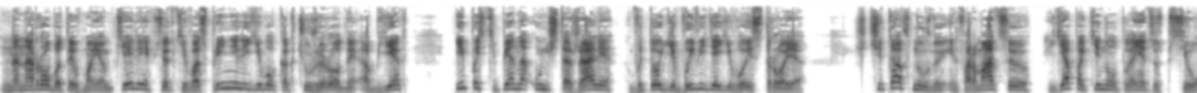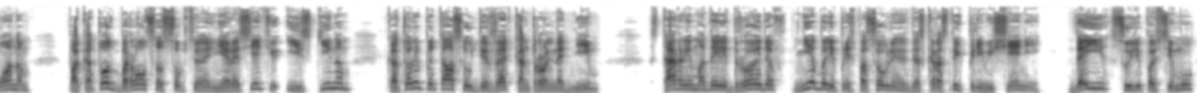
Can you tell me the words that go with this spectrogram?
Нанороботы в моем теле все-таки восприняли его как чужеродный объект и постепенно уничтожали, в итоге выведя его из строя. Считав нужную информацию, я покинул планету с псионом, пока тот боролся с собственной нейросетью и скином, который пытался удержать контроль над ним. Старые модели дроидов не были приспособлены для скоростных перемещений, да и, судя по всему,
